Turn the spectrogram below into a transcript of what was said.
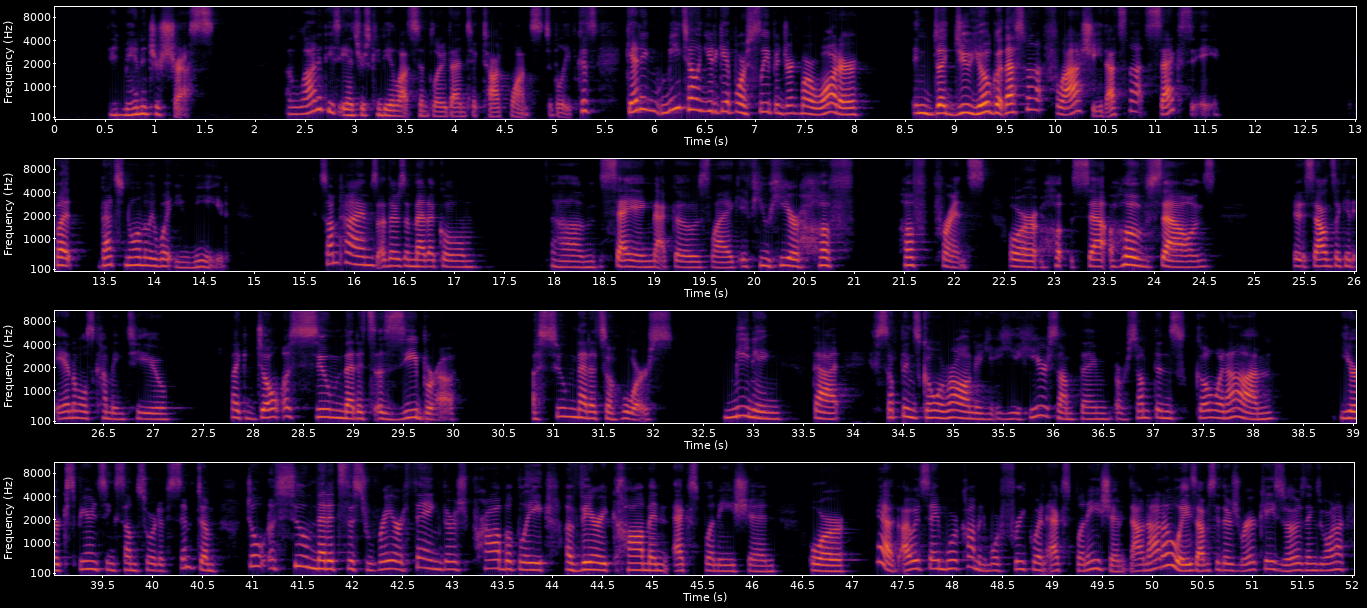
and manage your stress. A lot of these answers can be a lot simpler than TikTok wants to believe. Because getting me telling you to get more sleep and drink more water and like do yoga, that's not flashy. That's not sexy. But that's normally what you need. Sometimes uh, there's a medical um, saying that goes like, if you hear hoof hoof prints or hoof sounds, it sounds like an animal's coming to you. Like, don't assume that it's a zebra. Assume that it's a horse, meaning that if something's going wrong and you, you hear something or something's going on, you're experiencing some sort of symptom, don't assume that it's this rare thing. There's probably a very common explanation, or yeah, I would say more common, more frequent explanation. Now, not always. Obviously, there's rare cases, other things going on,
